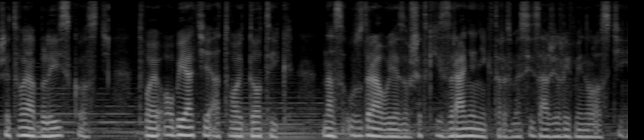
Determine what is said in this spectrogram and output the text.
Že Tvoja blízkosť, Tvoje objatie a Tvoj dotyk nás uzdravuje zo všetkých zranení, ktoré sme si zažili v minulosti.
